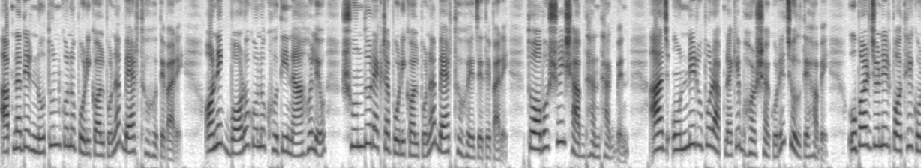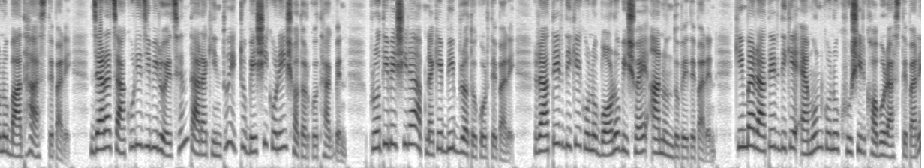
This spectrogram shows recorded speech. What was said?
আপনাদের নতুন কোনো পরিকল্পনা ব্যর্থ হতে পারে। অনেক বড় কোনো ক্ষতি না হলেও সুন্দর একটা পরিকল্পনা ব্যর্থ হয়ে যেতে পারে। তো অবশ্যই সাবধান থাকবেন। আজ অন্যের উপর আপনাকে ভরসা করে চলতে হবে। উপার্জনের পথে কোনো বাধা আসতে পারে। যারা চাকুরিজীবী রয়েছেন, তারা কিন্তু একটু বেশি করেই সতর্ক থাকবেন। প্রতিবেশীরা আপনাকে বিব্রত করতে পারে। রাতের দিকে কোনো বড় বিষয়ে আনন্দ পেতে পারেন। কিংবা রাতের দিকে এমন কোনো খুশির খবর আসতে পারে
